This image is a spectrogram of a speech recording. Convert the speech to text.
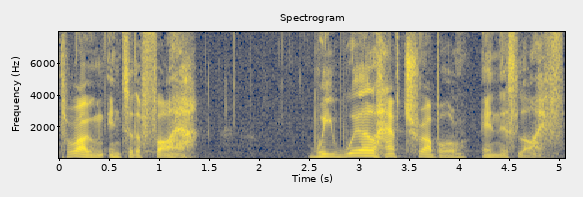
thrown into the fire. We will have trouble in this life.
